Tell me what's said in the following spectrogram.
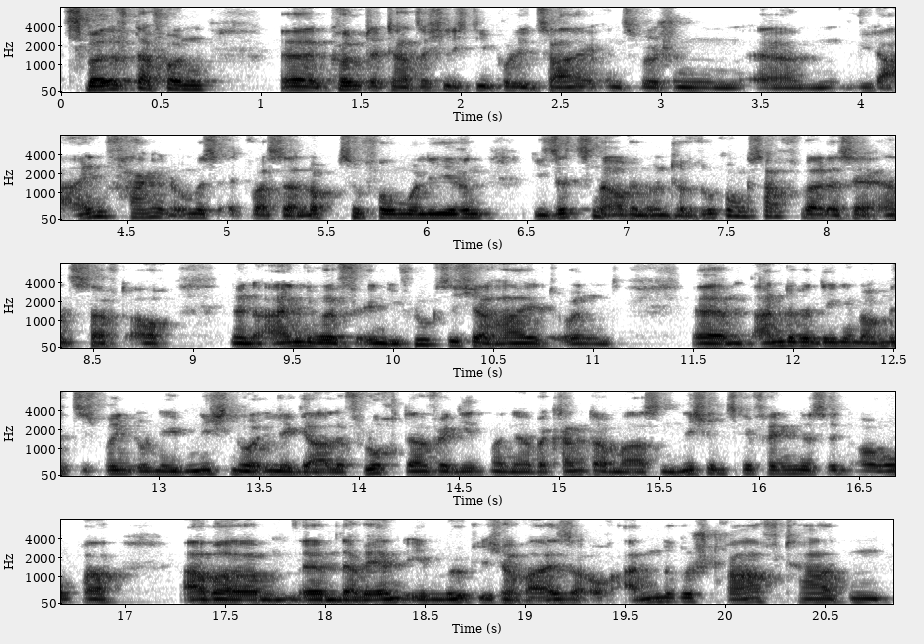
Zwölf davon äh, konnte tatsächlich die Polizei inzwischen ähm, wieder einfangen, um es etwas salopp zu formulieren. Die sitzen auch in Untersuchungshaft, weil das ja ernsthaft auch einen Eingriff in die Flugsicherheit und ähm, andere Dinge noch mit sich bringt und eben nicht nur illegale Flucht. Dafür geht man ja bekanntermaßen nicht ins Gefängnis in Europa. Aber ähm, da werden eben möglicherweise auch andere Straftaten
